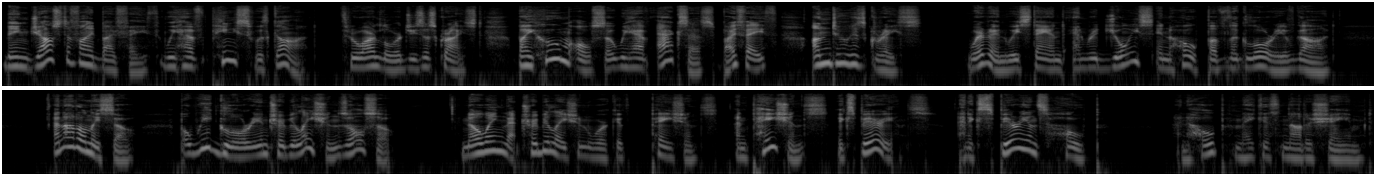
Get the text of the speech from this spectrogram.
being justified by faith, we have peace with God through our Lord Jesus Christ, by whom also we have access by faith unto his grace, wherein we stand and rejoice in hope of the glory of God. And not only so, but we glory in tribulations also knowing that tribulation worketh patience, and patience experience, and experience hope. And hope maketh not ashamed,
